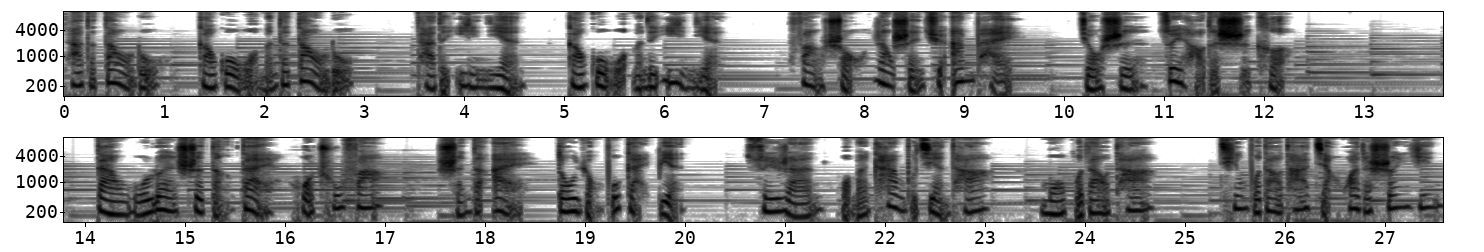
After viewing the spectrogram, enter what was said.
他的道路高过我们的道路。他的意念高过我们的意念，放手让神去安排，就是最好的时刻。但无论是等待或出发，神的爱都永不改变。虽然我们看不见他，摸不到他，听不到他讲话的声音，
